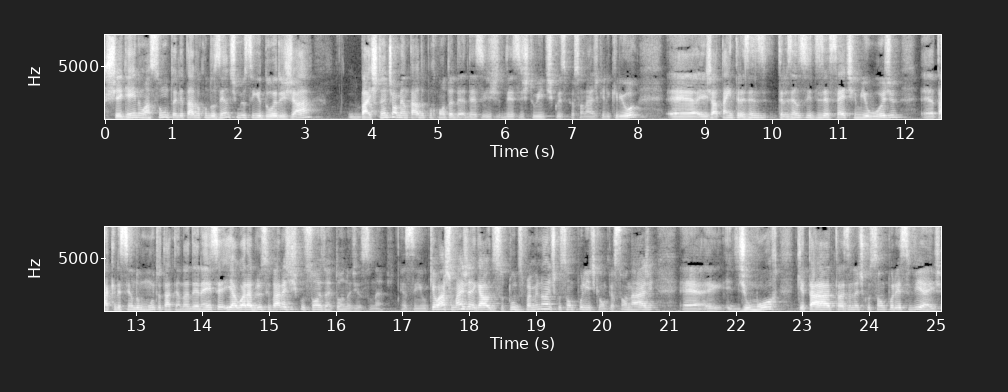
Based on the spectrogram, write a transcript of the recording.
cheguei no assunto, ele estava com 200 mil seguidores já, bastante aumentado por conta de, desses, desses tweets com esse personagem que ele criou. É, e já está em 300, 317 mil hoje, está é, tá crescendo muito, está tendo aderência e agora abriu-se várias discussões em torno disso, né? Assim, o que eu acho mais legal disso tudo, para mim não é uma discussão política, é um personagem é, de humor que está trazendo a discussão por esse viés.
